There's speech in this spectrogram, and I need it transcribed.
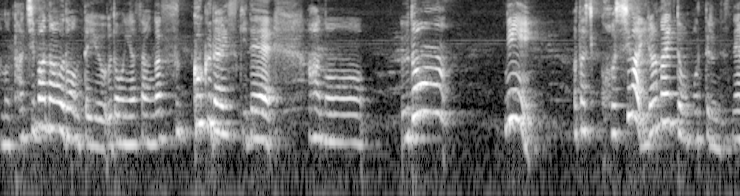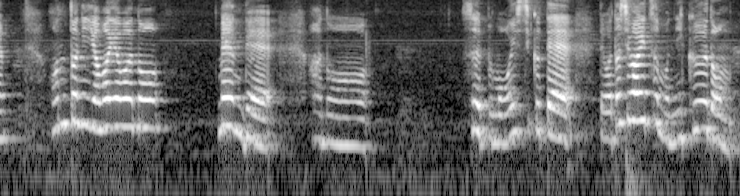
あの立花うどんっていううどん屋さんがすっごく大好きであのうどんに私コシはいらないと思ってるんですね。本当にやわやわの麺であのー、スープも美味しくてで私はいつも肉うどん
